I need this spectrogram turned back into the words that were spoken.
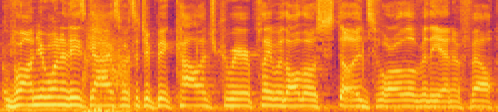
Vonn, you're one of these guys who had such a big college career, played with all those studs who are all over the NFL.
